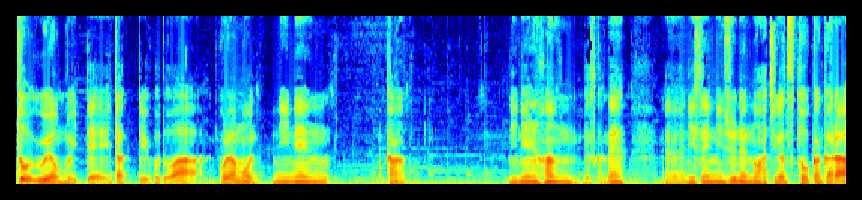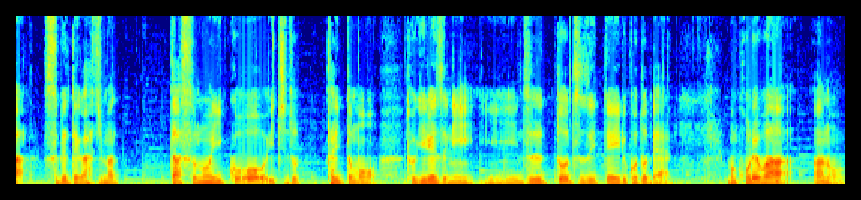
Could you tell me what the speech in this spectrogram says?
と上を向いていたっていうことは、これはもう2年間、2年半ですかね。えー、2020年の8月10日から全てが始まってたその以降、一度たりとも途切れずにずっと続いていることで、まあ、これは、あの、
